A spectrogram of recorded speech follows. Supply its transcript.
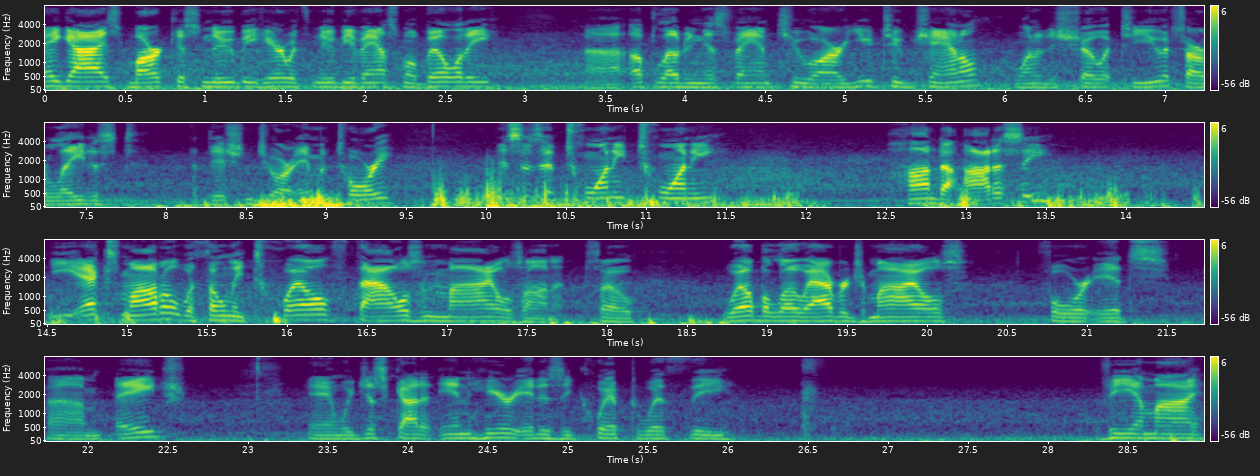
Hey guys, Marcus Newby here with Newby-Vance Mobility, uh, uploading this van to our YouTube channel. Wanted to show it to you. It's our latest addition to our inventory. This is a 2020 Honda Odyssey EX model with only 12,000 miles on it. So well below average miles for its um, age. And we just got it in here. It is equipped with the VMI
